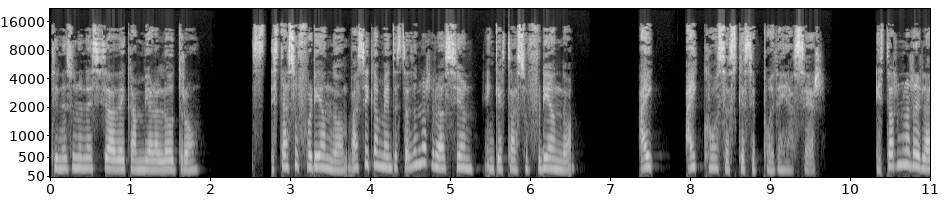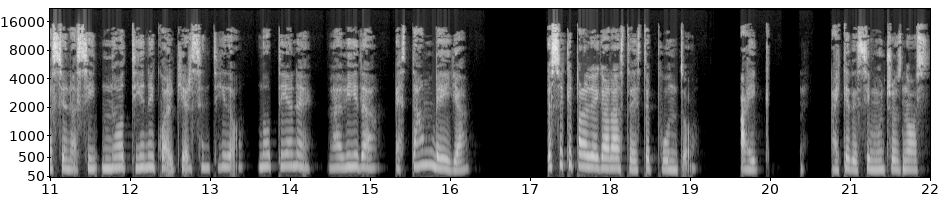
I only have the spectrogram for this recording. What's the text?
tienes una necesidad de cambiar al otro, estás sufriendo, básicamente estás en una relación en que estás sufriendo, hay, hay cosas que se pueden hacer. Estar en una relación así no tiene cualquier sentido, no tiene. La vida es tan bella. Yo sé que para llegar hasta este punto hay hay que decir muchos nos.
